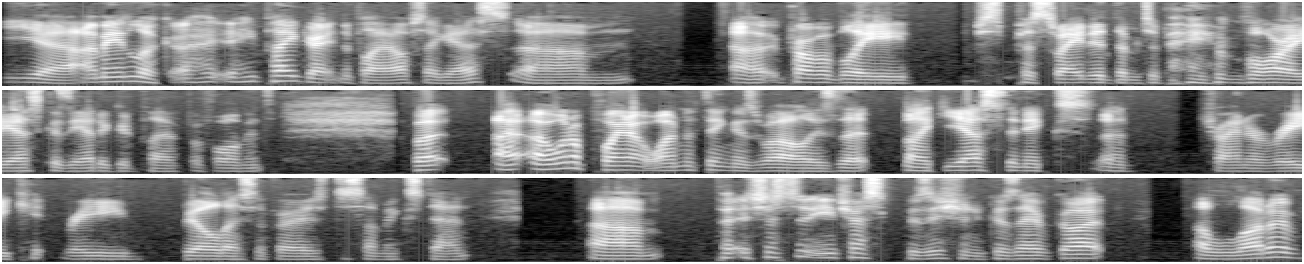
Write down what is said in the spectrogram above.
Yeah, I mean, look, uh, he played great in the playoffs. I guess. Um, uh, probably persuaded them to pay him more, I guess, because he had a good playoff performance. But I, I want to point out one thing as well is that, like, yes, the Knicks are trying to re- rebuild, I suppose, to some extent. Um, but it's just an interesting position because they've got a lot of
